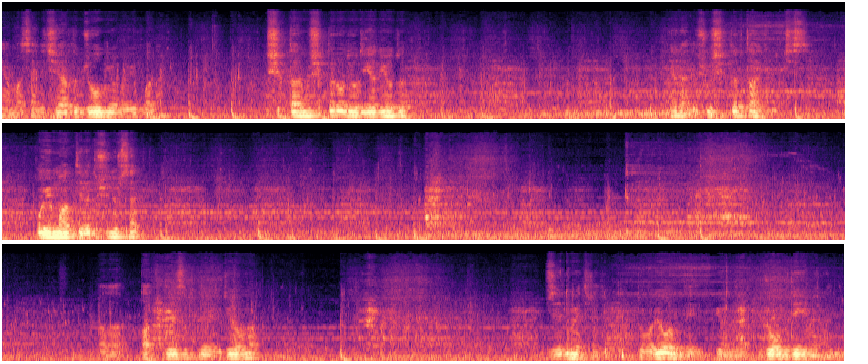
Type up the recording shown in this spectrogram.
Ya ama sen hiç yardımcı olmuyorsun oyun bana. Işıklar ışıklar oluyordu yanıyordu. Herhalde şu ışıkları takip edeceğiz. Oyun mantığıyla düşünürsen. Atlaya zıplaya gidiyor ama 150 metre değil. Doğru yol mu değil? Yönde, yoldayım herhalde.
